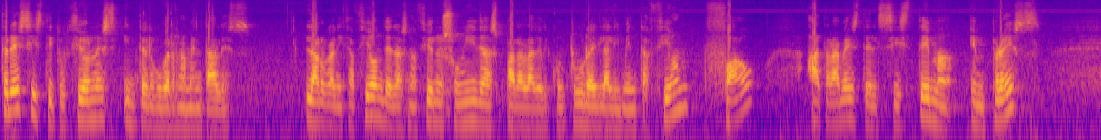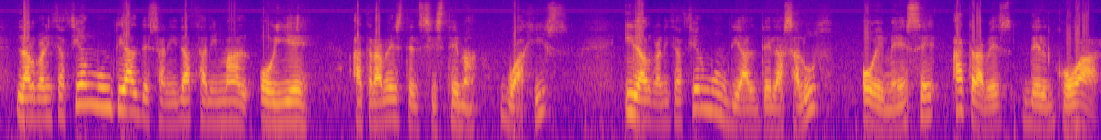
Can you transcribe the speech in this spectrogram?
tres instituciones intergubernamentales. La Organización de las Naciones Unidas para la Agricultura y la Alimentación, FAO, a través del sistema EMPRES, la Organización Mundial de Sanidad Animal OIE a través del sistema WAGIS y la Organización Mundial de la Salud OMS a través del GOAR.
